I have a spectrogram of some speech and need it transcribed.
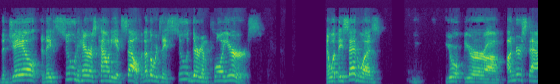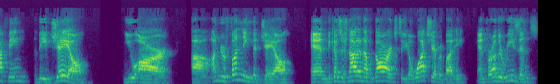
the jail, and they sued Harris County itself. In other words, they sued their employers. And what they said was, you're you're um, understaffing the jail. You are uh, underfunding the jail, and because there's not enough guards to you know watch everybody, and for other reasons,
